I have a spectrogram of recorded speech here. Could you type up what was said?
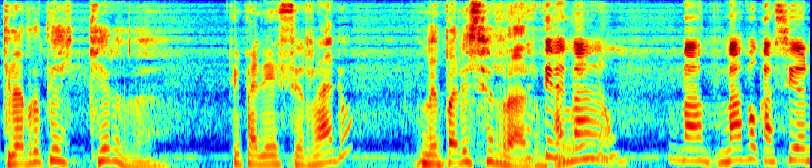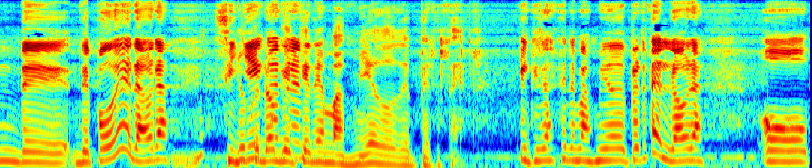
que la propia izquierda. ¿Te parece raro? Me parece raro. Tiene más, vocación de, poder. Ahora, si Yo creo que tiene más miedo de perder. Y quizás tiene más miedo de perderlo. Ahora, o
